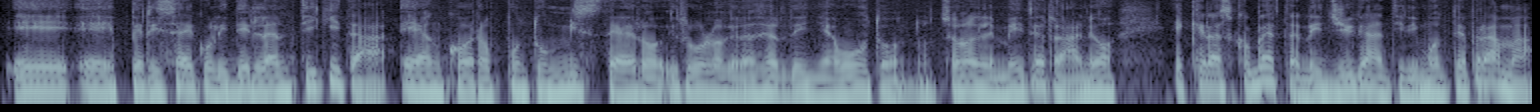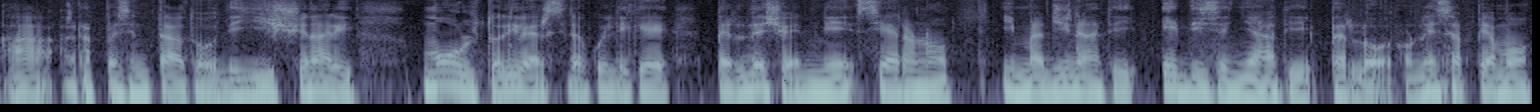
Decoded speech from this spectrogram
e, e, per i secoli dell'antichità è ancora appunto un mistero il ruolo che la Sardegna ha avuto non solo nel Mediterraneo e che la scoperta dei giganti di Monteprama ha rappresentato degli scenari molto diversi da quelli che per decenni si erano immaginati e disegnati per loro. Ne sappiamo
